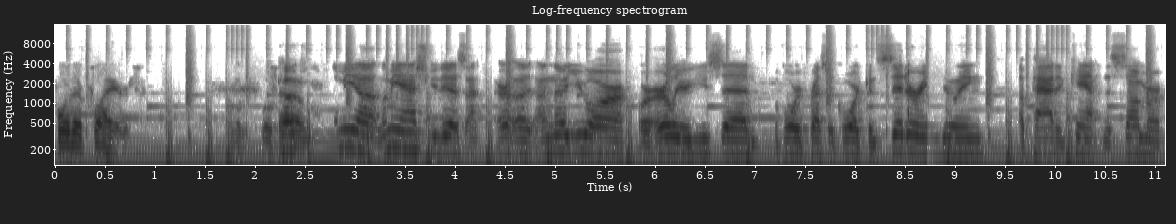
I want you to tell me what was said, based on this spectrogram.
for their players. Well, So- coach, let me uh, let me ask you this. I, er, uh, I know you are, or earlier you said before we press record, considering doing a padded camp this summer.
